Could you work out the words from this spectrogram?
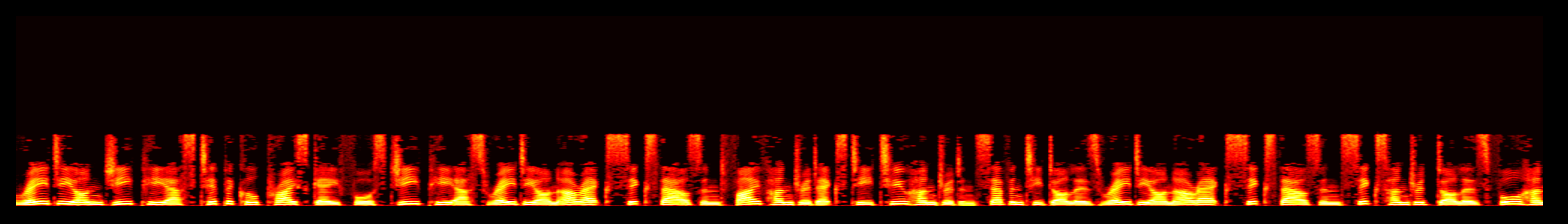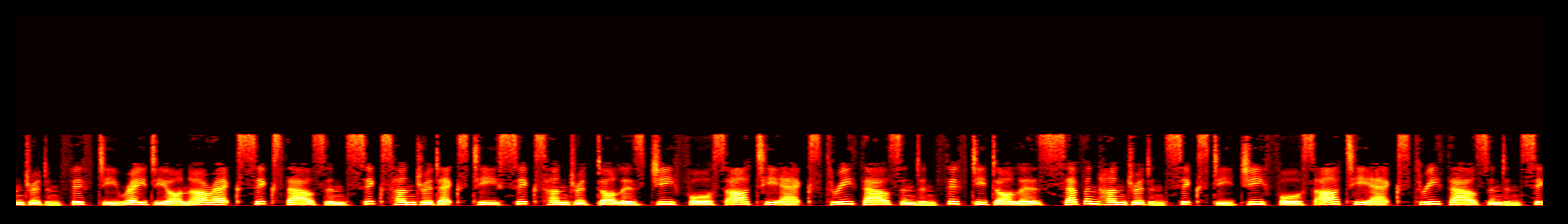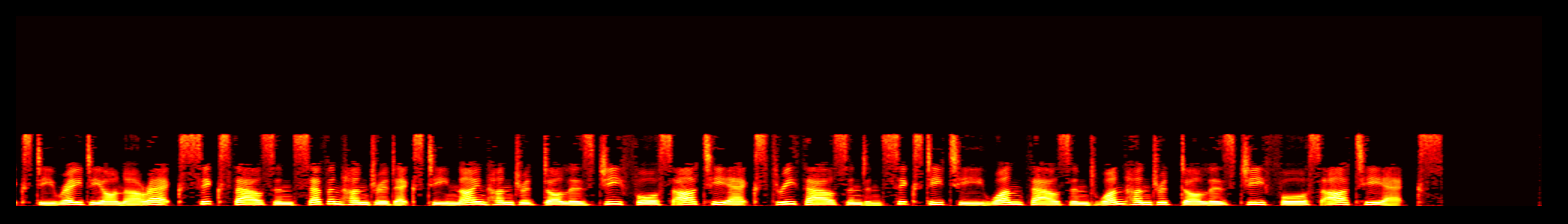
Radeon GPS typical price GeForce GPS Radeon RX 6500 XT $270 Radeon RX $6600 $450 Radeon RX 6600 XT $600 GeForce RTX $3050 $760 GeForce RTX 3060 Radeon RX 6700 XT $900 GeForce RTX 3060 T $1,100 GeForce RTX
